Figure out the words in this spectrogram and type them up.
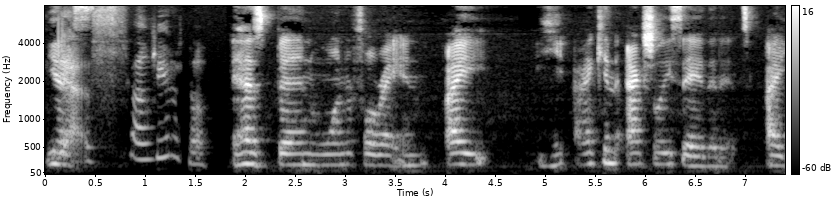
Yes. Yes. Oh, beautiful. It has been wonderful, right? And I, I can actually say that it's, I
